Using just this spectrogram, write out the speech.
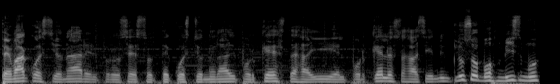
te va a cuestionar el proceso, te cuestionará el por qué estás ahí, el por qué lo estás haciendo. Incluso vos mismo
